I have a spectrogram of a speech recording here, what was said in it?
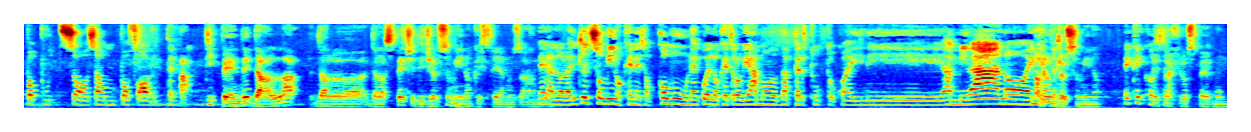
po' puzzosa, un po' forte. Ah, dipende dalla, dalla, dalla specie di gelsomino che stai annusando. E allora il gelsomino, che ne so, comune, quello che troviamo dappertutto qua in- a Milano. E non che, è un gelsomino, e che è cos'è? trachilospermum.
